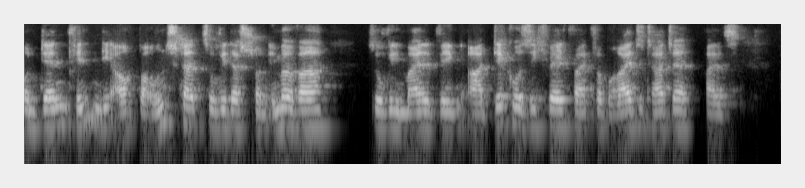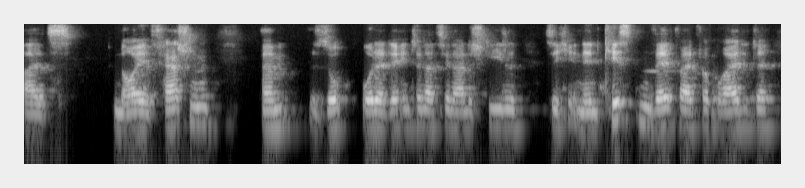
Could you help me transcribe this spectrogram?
und dann finden die auch bei uns statt, so wie das schon immer war, so wie meinetwegen Art Deco sich weltweit verbreitet hatte als, als neue Fashion, ähm, so, oder der internationale Stil sich in den Kisten weltweit verbreitete.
